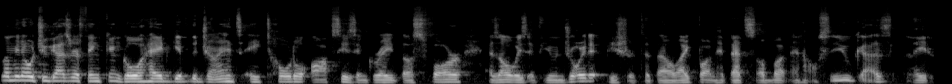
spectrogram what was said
let me know what you guys are thinking. Go ahead, give the Giants a total offseason grade thus far. As always, if you enjoyed it, be sure to hit that like button, hit that sub button, and I'll see you guys later.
